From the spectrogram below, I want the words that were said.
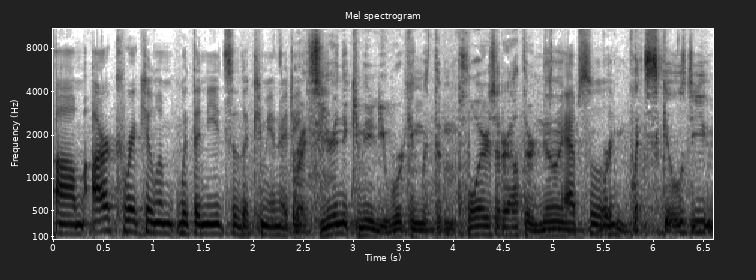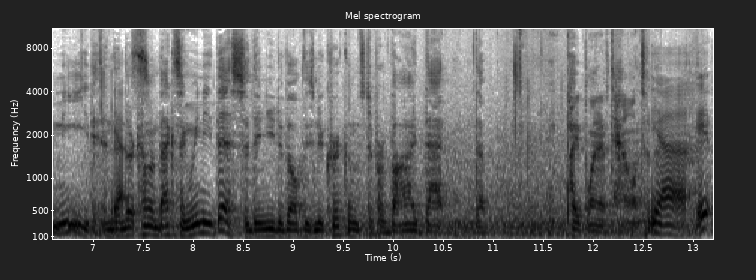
um, our curriculum with the needs of the community. Right, so you're in the community working with the employers that are out there knowing Absolutely. working- what skills do you need? And then they're coming back saying, we need this. So then you develop these new curriculums to provide that, that pipeline of talent. Yeah, it,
